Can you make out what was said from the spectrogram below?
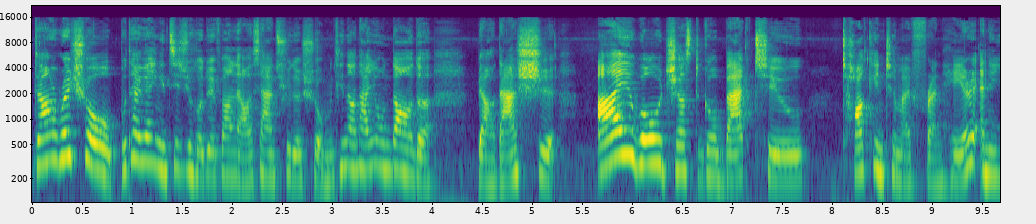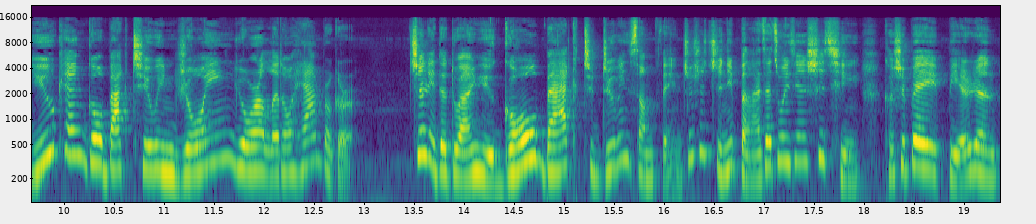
当 Rachel 不太愿意继续和对方聊下去的时候，我们听到他用到的表达是 "I will just go back to talking to my friend here, and you can go back to enjoying your little hamburger." 这里的短语 go back to doing something 就是指你本来在做一件事情，可是被别人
